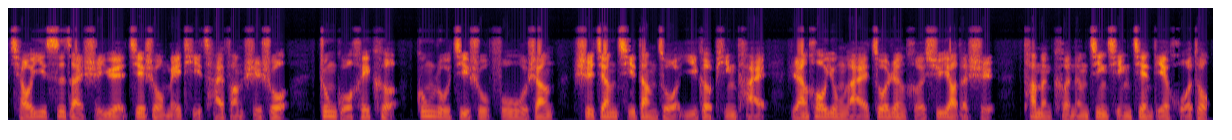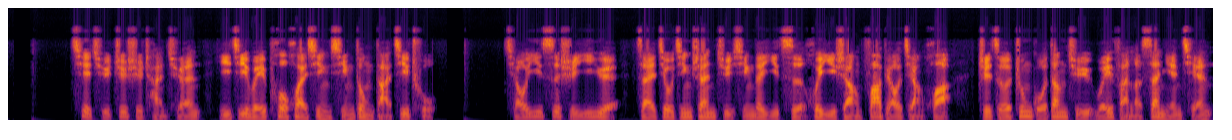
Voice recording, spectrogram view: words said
乔伊斯在十月接受媒体采访时说：“中国黑客。”攻入技术服务商是将其当做一个平台，然后用来做任何需要的事。他们可能进行间谍活动、窃取知识产权以及为破坏性行动打基础。乔伊斯十一月在旧金山举行的一次会议上发表讲话，指责中国当局违反了三年前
